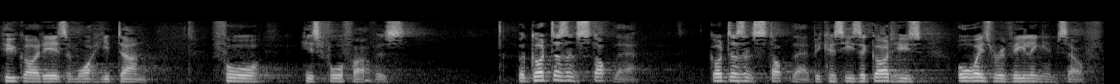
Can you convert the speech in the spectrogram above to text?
who God is and what he'd done for his forefathers. But God doesn't stop there. God doesn't stop there because he's a God who's always revealing himself.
